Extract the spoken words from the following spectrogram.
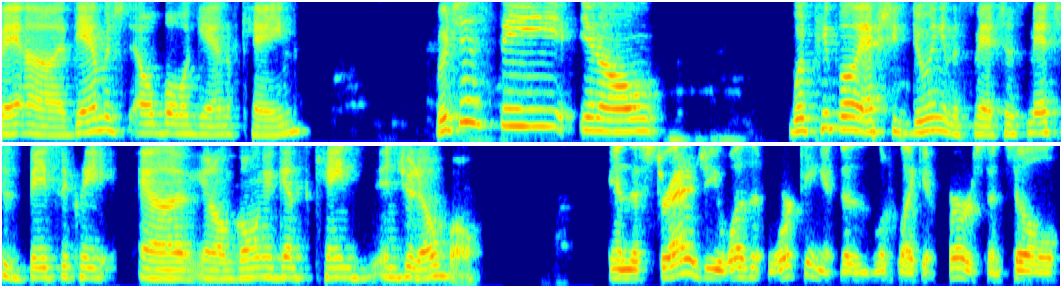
uh, damaged elbow again of Kane, which is the, you know, what people are actually doing in this match. This match is basically, uh, you know, going against Kane's injured elbow. And the strategy wasn't working, it doesn't look like at first until,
